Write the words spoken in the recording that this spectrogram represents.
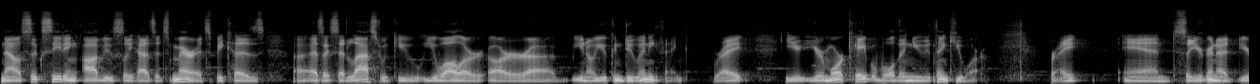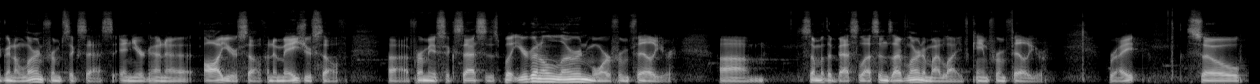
Now, succeeding obviously has its merits because, uh, as I said last week, you you all are are uh, you know you can do anything, right? You, you're more capable than you think you are. right? And so you're gonna you're gonna learn from success, and you're gonna awe yourself and amaze yourself uh, from your successes. But you're gonna learn more from failure. Um, some of the best lessons I've learned in my life came from failure, right? So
